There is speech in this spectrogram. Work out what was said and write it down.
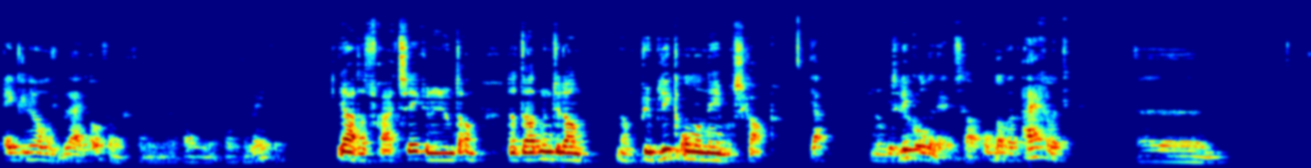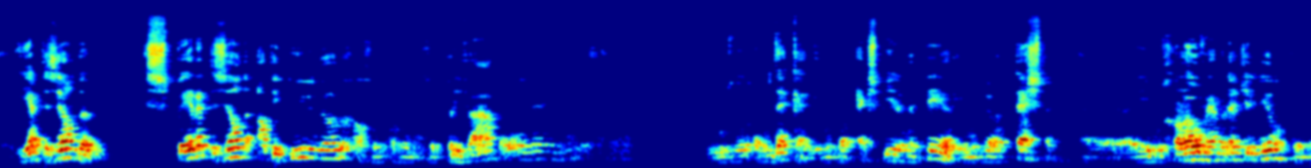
economisch beleid ook van, van, van, van de gemeente. Ja, dat vraagt zeker. U noemt dan, dat, dat noemt u dan, dan publiek ondernemerschap. Ja, publiek ondernemerschap. Omdat het eigenlijk, je hebt dezelfde spirit, dezelfde attitude nodig als een, als een, als een private ondernemer. Eh, Je moet willen ontdekken, je moet willen experimenteren, je moet willen testen. Eh, je moet geloven hebben dat je de wereld kunt,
